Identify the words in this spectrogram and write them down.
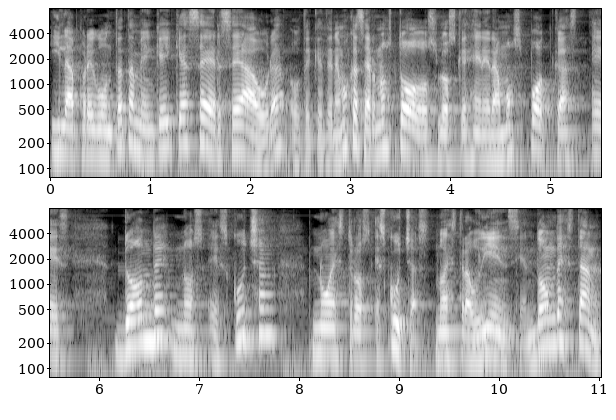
Y la pregunta también que hay que hacerse, Aura, o que tenemos que hacernos todos los que generamos podcast, es ¿dónde nos escuchan? Nuestros escuchas, nuestra audiencia. ¿En dónde están?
